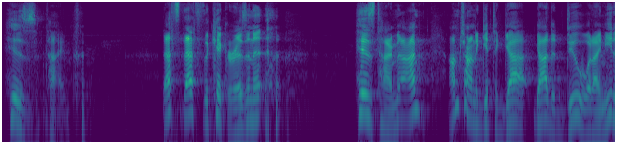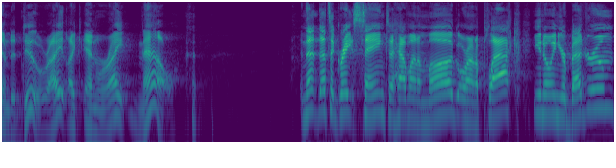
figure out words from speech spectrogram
His time. that's, that's the kicker, isn't it? His time. I'm, I'm trying to get to God, God to do what I need Him to do, right? Like, and right now. and that, that's a great saying to have on a mug or on a plaque, you know, in your bedroom.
